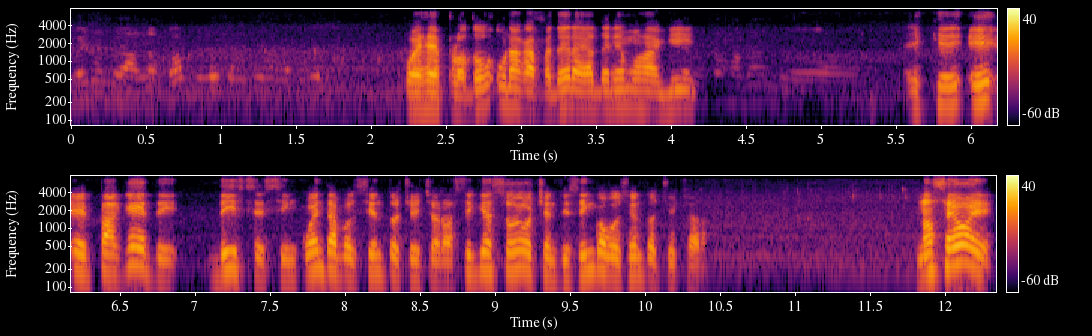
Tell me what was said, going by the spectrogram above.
bueno, la, la fábrica esa que tiene la cafetera, Pues explotó una cafetera, ya tenemos aquí. a- Es que e- el paquete dice 50% chícharo, así que eso es 85% chícharo. ¿No se oye?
